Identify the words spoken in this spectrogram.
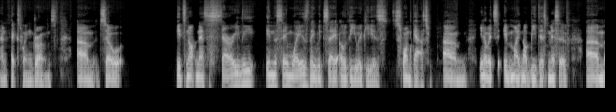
and fixed wing drones. Um, so it's not necessarily in the same way as they would say, "Oh, the UAP is swamp gas." Um, you know, it's it might not be dismissive, um,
